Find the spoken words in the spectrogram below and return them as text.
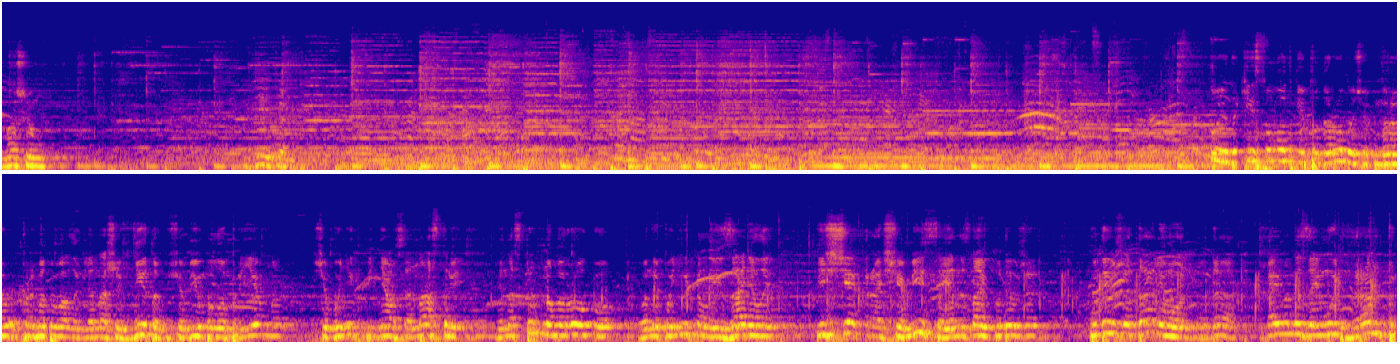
нашим дітям. готує такий солодкий подаруночок, ми приготували для наших діток, щоб їм було приємно, щоб у них піднявся настрій. І наступного року вони поїхали і зайняли іще краще місце. Я не знаю, куди вже куди вже далі можна. Да. Хай вони займуть гран-при.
